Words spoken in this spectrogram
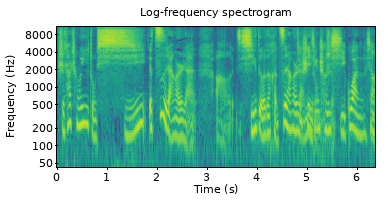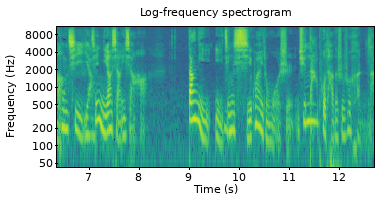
使他成为一种习自然而然啊习得的很自然而然是已经成习惯了，像空气一样。其实你要想一想哈。当你已经习惯一种模式，你去打破它的时候说很难，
